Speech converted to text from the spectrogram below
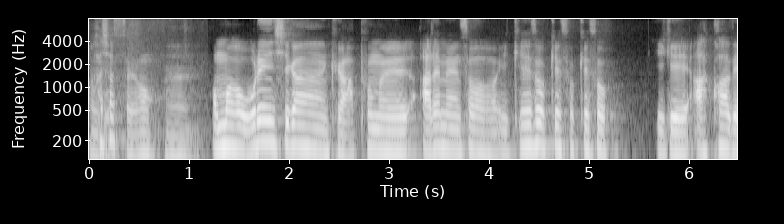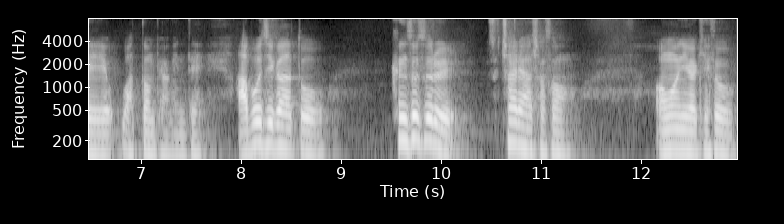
하셨어요. 음. 엄마가 오랜 시간 그 아픔을 앓으면서 이 계속 계속 계속 이게 악화돼 왔던 병인데 아버지가 또 큰 수술을 수차례 하셔서 어머니가 계속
